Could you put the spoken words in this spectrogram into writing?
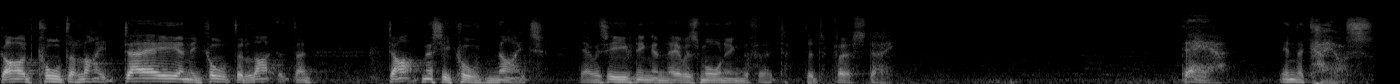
God called the light day and he called the light the darkness he called night. There was evening and there was morning the first, the first day. There, in the chaos,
